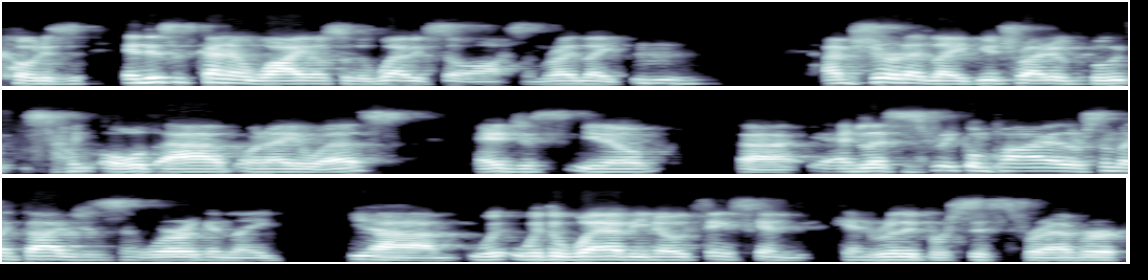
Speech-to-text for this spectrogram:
code is and this is kind of why also the web is so awesome right? Like mm-hmm. i'm sure that like you try to boot some old app on ios and just you know uh, unless it's recompiled or something like that it just doesn't work. And like yeah. um, with, with the web you know things can can really persist forever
